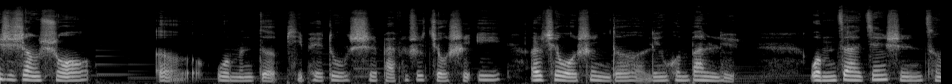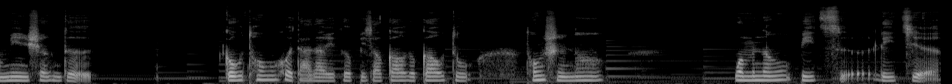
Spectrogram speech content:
运势上说，呃，我们的匹配度是百分之九十一，而且我是你的灵魂伴侣，我们在精神层面上的沟通会达到一个比较高的高度，同时呢，我们能彼此理解，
